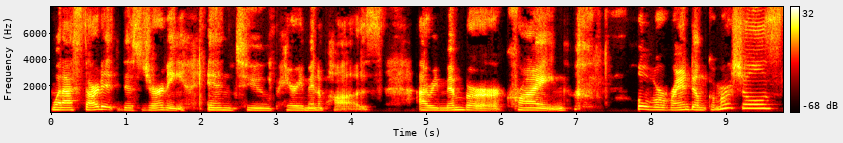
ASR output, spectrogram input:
when I started this journey into perimenopause. I remember crying over random commercials,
